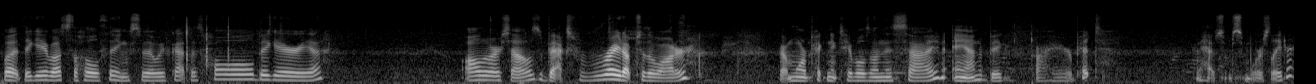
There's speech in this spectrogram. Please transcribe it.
But they gave us the whole thing. So we've got this whole big area all of ourselves. Back's right up to the water. Got more picnic tables on this side and a big fire pit. Gonna have some s'mores later.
